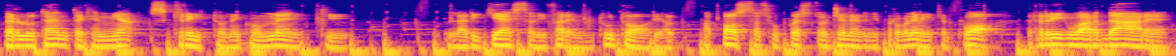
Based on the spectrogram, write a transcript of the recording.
per l'utente che mi ha scritto nei commenti la richiesta di fare un tutorial apposta su questo genere di problemi che può riguardare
